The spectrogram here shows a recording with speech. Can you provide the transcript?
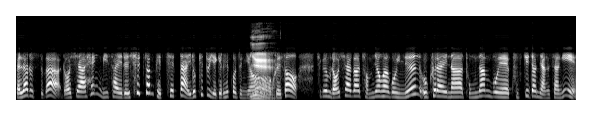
벨라루스가 러시아 핵 미사일을 실전 배 배치했다 이렇게 또 얘기를 했거든요. 예. 그래서 지금 러시아가 점령하고 있는 우크라이나 동남부의 국지전 양상이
